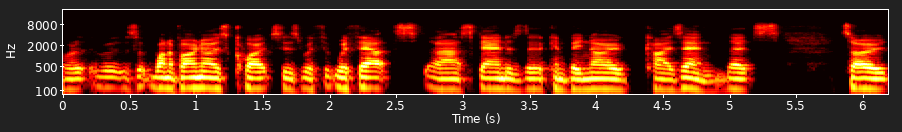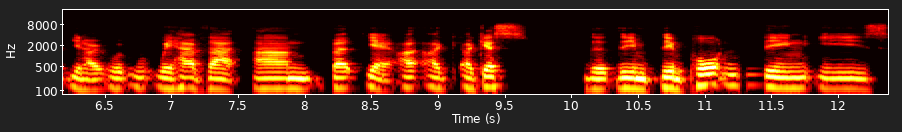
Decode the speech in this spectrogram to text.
one of Ohno's quotes is with without uh, standards there can be no kaizen that's so you know we, we have that. Um, but yeah I, I, guess the, the the important thing is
